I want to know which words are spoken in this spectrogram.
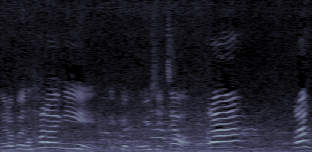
여러분 하랑이 이렇게 보이시죠? 하랑, 하랑.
